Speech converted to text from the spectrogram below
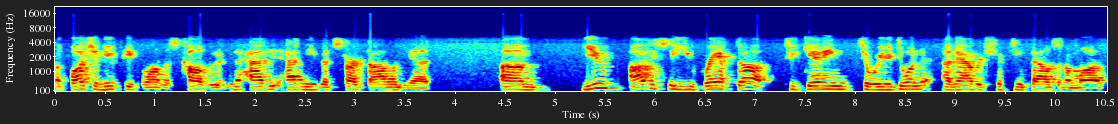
a bunch of new people on this call who hadn't, hadn't even started dialing yet. Um, you obviously you ramped up to getting to where you're doing an average fifteen thousand a month.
